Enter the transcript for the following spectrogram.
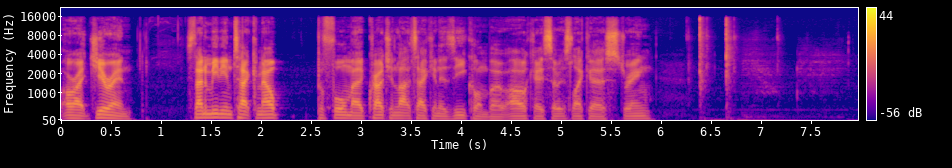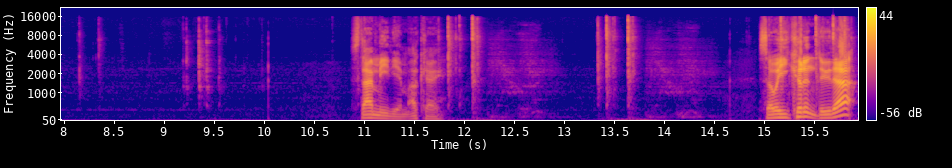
All right, Jiren. Standard medium attack can now perform a crouching light attack in a Z combo. Oh, okay, so it's like a string. Stand medium, okay. So he couldn't do that?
